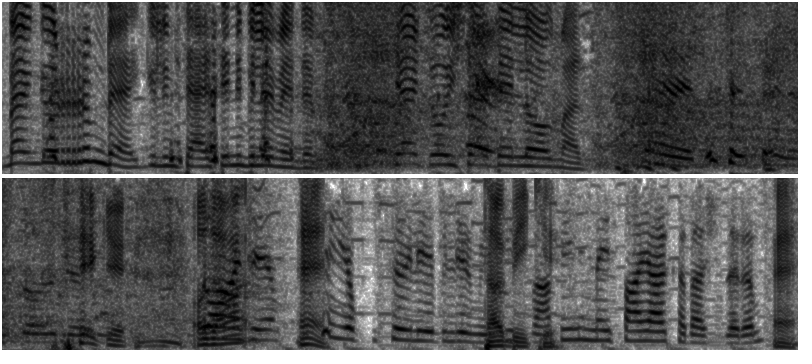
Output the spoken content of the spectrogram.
ben görürüm de gülümser seni bilemedim. Gerçi o işler belli olmaz. evet, evet doğru diyorsun. Peki. O zaman Doğacığım, bir He. şey yapıp söyleyebilir miyim? Tabii Lütfen. ki. Benim mesai arkadaşlarım He.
